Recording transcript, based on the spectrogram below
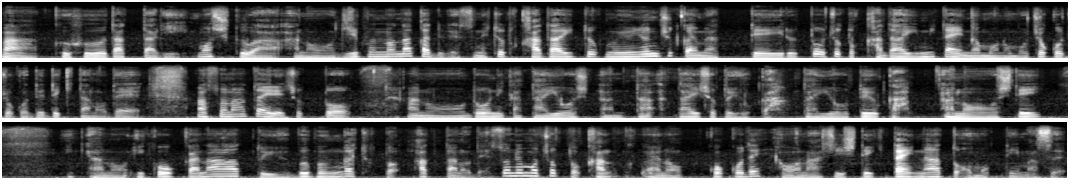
まあ、工夫だったりもしくはあの自分の中でですねちょっと課題と40回もやっているとちょっと課題みたいなものもちょこちょこ出てきたので、まあ、そのあたりでちょっとあのどうにか対応し対処というか対応というかあのしてあの行こうかなという部分がちょっとあったので、それもちょっとかんあのここでお話ししていきたいなと思っています。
